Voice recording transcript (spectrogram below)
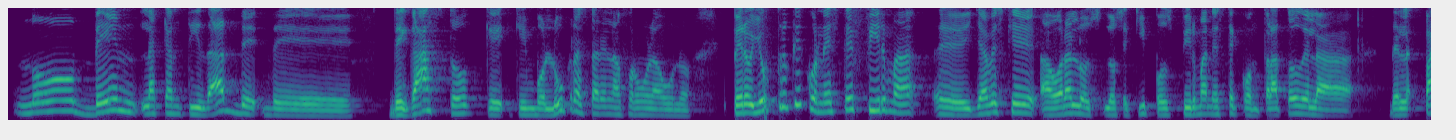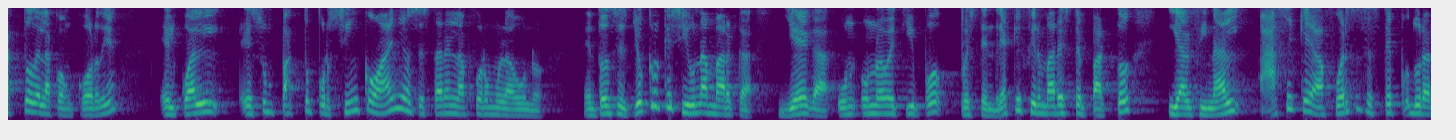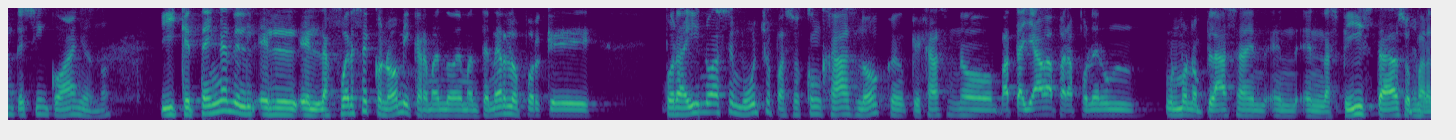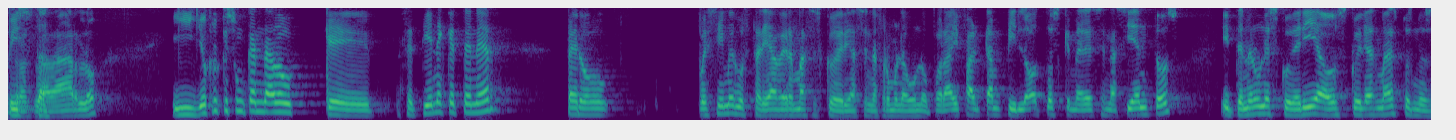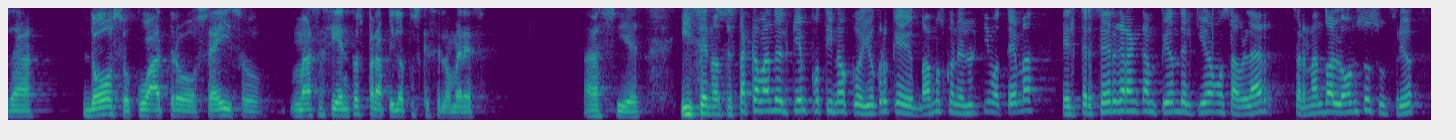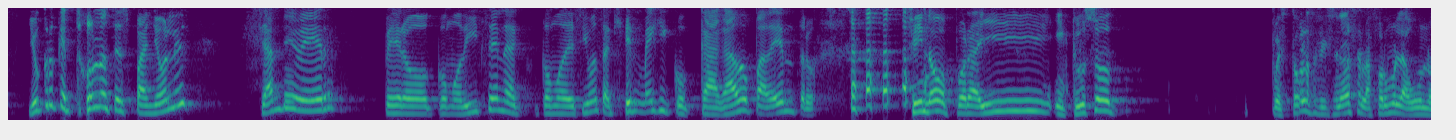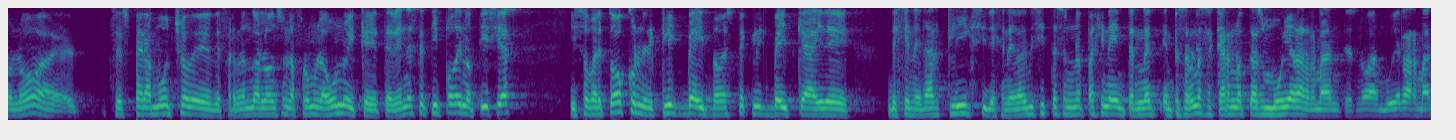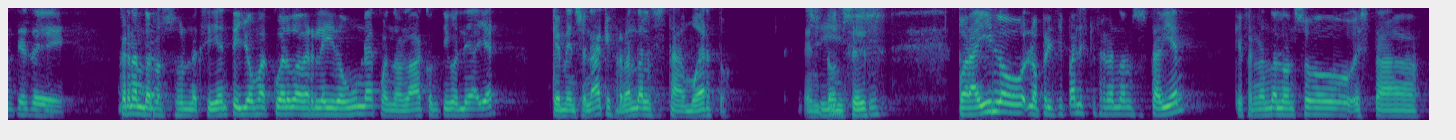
no ven la cantidad de, de, gasto que, que, involucra estar en la Fórmula 1. Pero yo creo que con este firma, eh, ya ves que ahora los, los equipos firman este contrato de la, del Pacto de la Concordia, el cual es un pacto por cinco años estar en la Fórmula 1. Entonces, yo creo que si una marca llega, un, un, nuevo equipo, pues tendría que firmar este pacto y al final hace que a fuerzas esté durante cinco años, ¿no? Y que tengan el, el, la fuerza económica, Armando, de mantenerlo, porque por ahí no hace mucho pasó con Haas, ¿no? Que Haas no batallaba para poner un, un monoplaza en, en, en, las pistas o en para pista. trasladarlo. Y yo creo que es un candado que se tiene que tener, pero pues sí me gustaría ver más escuderías en la Fórmula 1. Por ahí faltan pilotos que merecen asientos y tener una escudería o escuderías más, pues nos da dos o cuatro o seis o más asientos para pilotos que se lo merecen. Así es. Y se nos está acabando el tiempo, Tinoco. Yo creo que vamos con el último tema. El tercer gran campeón del que íbamos a hablar, Fernando Alonso, sufrió. Yo creo que todos los españoles se han de ver, pero como dicen, como decimos aquí en México, cagado para adentro. sí, no, por ahí incluso, pues todos los aficionados a la Fórmula 1, ¿no? Eh, se espera mucho de, Fernando Alonso en la Fórmula 1 y que te den este tipo de noticias y sobre todo con el clickbait, ¿no? Este clickbait que hay de, de generar clics y de generar visitas en una página de internet, empezaron a sacar notas muy alarmantes, ¿no? Muy alarmantes de Fernando Alonso un accidente. Yo me acuerdo haber leído una cuando hablaba contigo el día de ayer, que mencionaba que Fernando Alonso estaba muerto. Entonces, por ahí lo, lo principal es que Fernando Alonso está bien, que Fernando Alonso está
